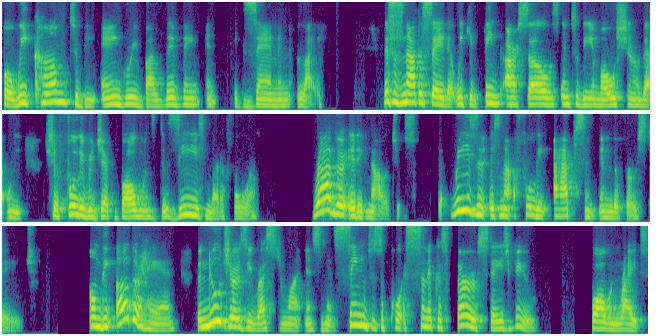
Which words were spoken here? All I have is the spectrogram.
For we come to be angry by living an examined life. This is not to say that we can think ourselves into the emotion or that we should fully reject Baldwin's disease metaphor. Rather, it acknowledges that reason is not fully absent in the first stage. On the other hand, the New Jersey restaurant incident seemed to support Seneca's third stage view. Baldwin writes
